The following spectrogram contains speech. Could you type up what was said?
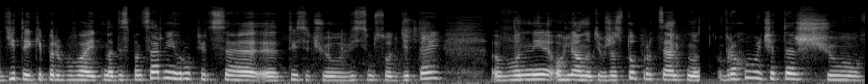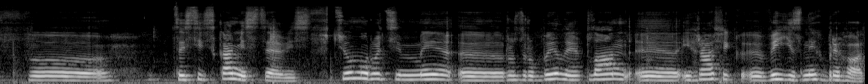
діти, які перебувають на диспансерній групі, це е, 1800 дітей. Вони оглянуті вже 100%. Враховуючи те, що в це сільська місцевість. В цьому році ми е, розробили план е, і графік е, виїзних бригад.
